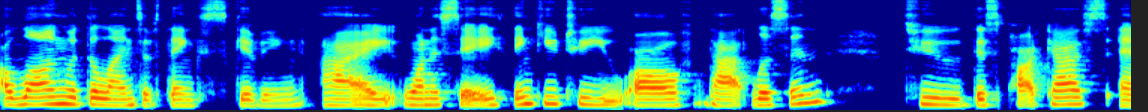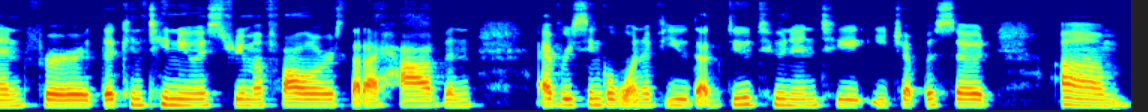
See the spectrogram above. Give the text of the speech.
along with the lines of thanksgiving i want to say thank you to you all that listened to this podcast and for the continuous stream of followers that I have and every single one of you that do tune into each episode um,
